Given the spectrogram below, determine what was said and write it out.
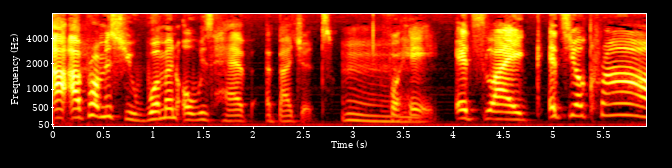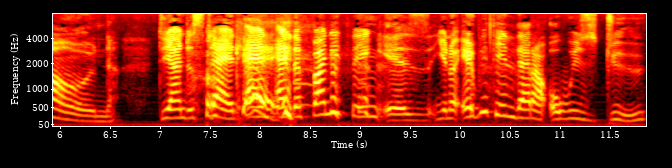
I, I promise you, women always have a budget Mm. for hair. It's like it's your crown. Do you understand? Okay. And and the funny thing is, you know, everything that I always do,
